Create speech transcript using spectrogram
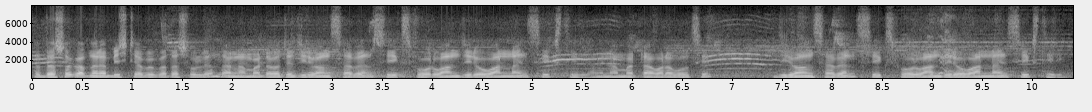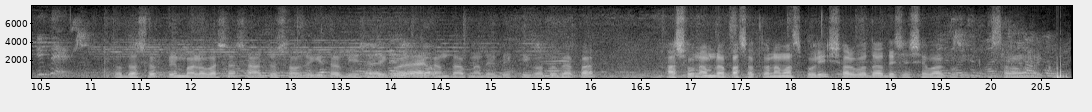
তো দর্শক আপনারা বৃষ্টি আপের কথা শুনলেন তার নাম্বারটা হচ্ছে zero one seven six four one zero one nine six three. আমি নাম্বারটা আবারও বলছি zero one seven six four one zero one nine six three. তো দর্শক প্রেম ভালোবাসা সাহায্য সহযোগিতা বিয়ে শাদী করা একান্ত আপনাদের ব্যক্তিগত ব্যাপার। আসুন আমরা পাঁচক্ত নামাজ পড়ি সর্বদা দেশের সেবা করি। আসসালামু আলাইকুম।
